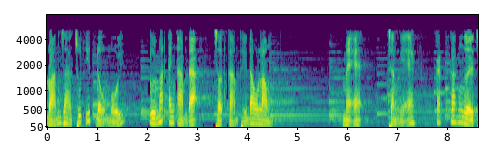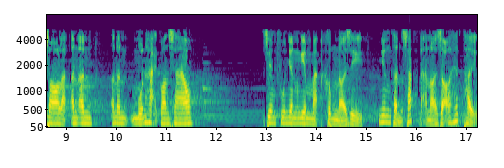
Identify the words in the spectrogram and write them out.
đoán ra chút ít đầu mối. Đôi mắt anh ảm đạm, chợt cảm thấy đau lòng. Mẹ, chẳng nhẽ các các người cho là ân ân ân ân muốn hại con sao? Diêm phu nhân nghiêm mặt không nói gì, nhưng thần sắc đã nói rõ hết thảy.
